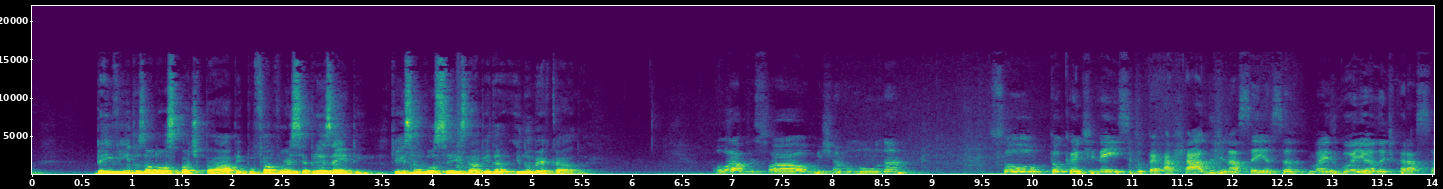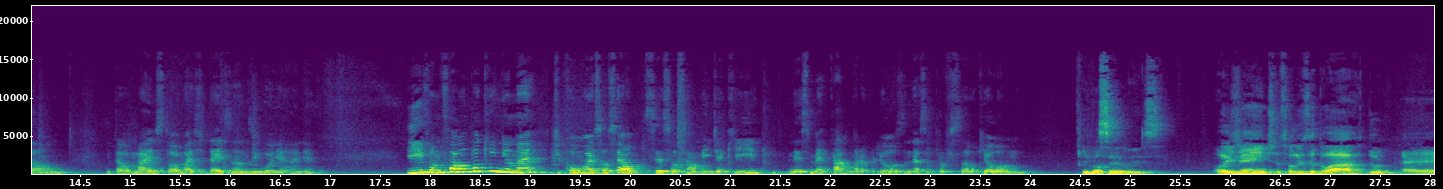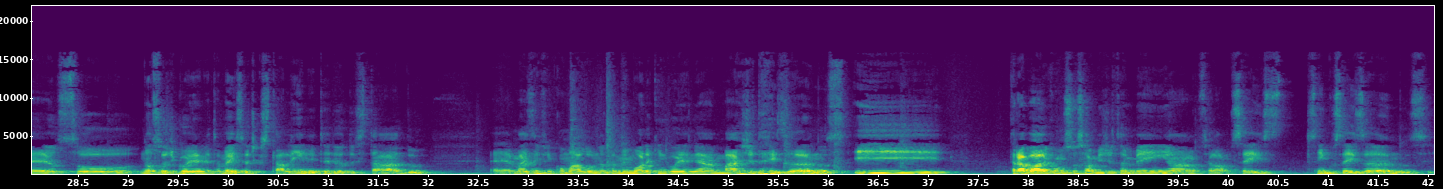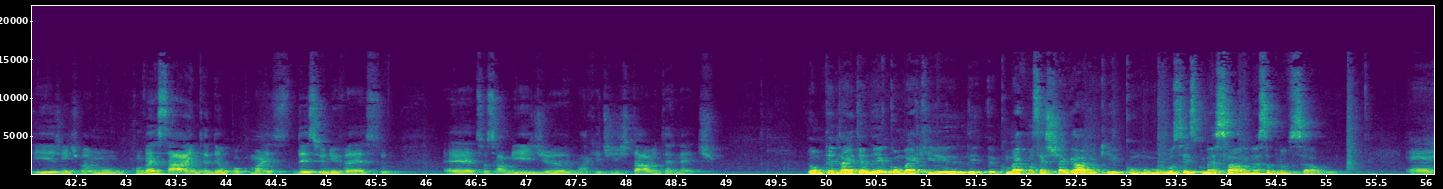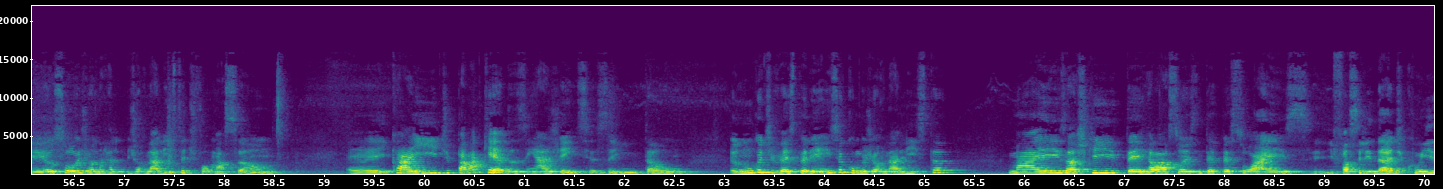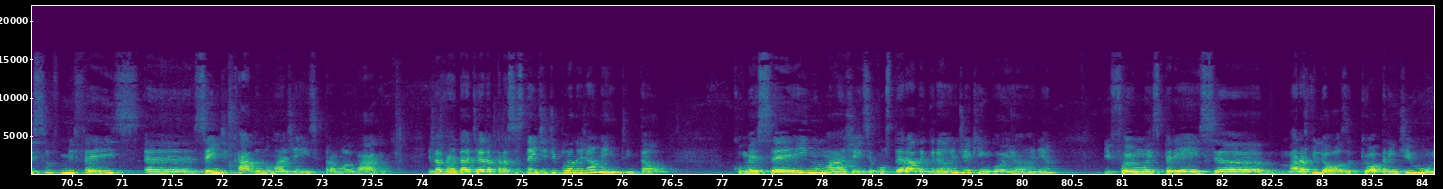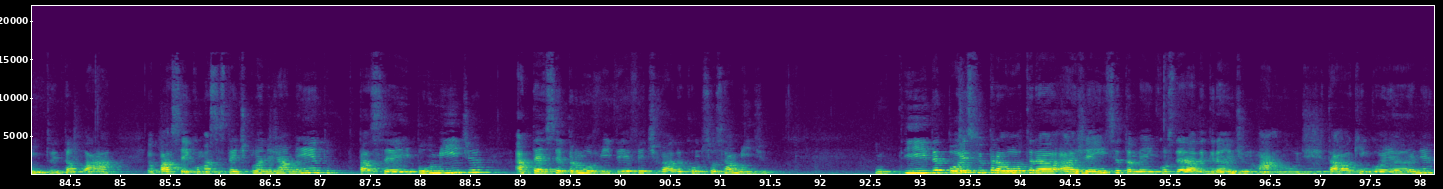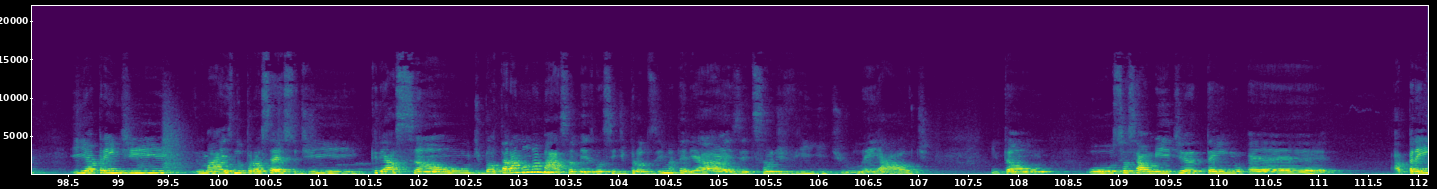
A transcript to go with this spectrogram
Bem-vindos ao nosso bate-papo e, por favor, se apresentem. Quem são vocês na vida e no mercado? Olá, pessoal. Me chamo Luna. Sou tocantinense do pé rachado de nascença, mas goiana de coração. Então, mais estou há mais de 10 anos em Goiânia. E vamos falar um pouquinho, né, de como é social, ser social media aqui, nesse mercado maravilhoso, nessa profissão que eu amo. E você, Luiz? Oi, gente, eu sou Luiz Eduardo, é, eu sou, não sou de Goiânia também, sou de Cristalina, interior do estado, é, mas enfim, como aluno eu também moro aqui em Goiânia há mais de 10 anos e trabalho como social media também há, sei lá, uns 6, 5, 6 anos e a gente vai conversar, entender um pouco mais desse universo é, de social media, marketing digital, internet. Vamos tentar entender como é que como é que vocês chegaram aqui, como vocês começaram nessa profissão. É, eu sou jornalista de formação é, e caí de paraquedas em agência, assim. Então, eu nunca tive a experiência como jornalista, mas acho que ter relações interpessoais e facilidade com isso me fez é, ser indicada numa agência para uma vaga. E, na verdade, era para assistente de planejamento. Então, comecei numa agência considerada grande aqui em Goiânia e foi uma experiência maravilhosa, porque eu aprendi muito. Então, lá eu passei como assistente de planejamento, passei por mídia, até ser promovida e efetivada como social media. E depois fui para outra agência também considerada grande no, digital aqui em Goiânia e aprendi mais no processo de criação, de botar a mão na massa mesmo, assim, de produzir materiais, edição de vídeo, layout. Então, o social media tem é,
